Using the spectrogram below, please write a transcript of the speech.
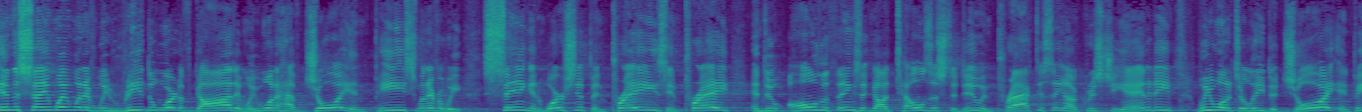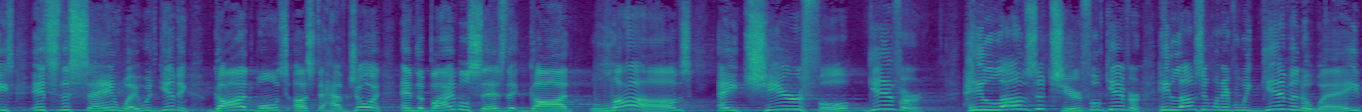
In the same way, whenever we read the Word of God and we want to have joy and peace, whenever we sing and worship and praise and pray and do all the things that God tells us to do in practicing our Christianity, we want it to lead to joy and peace. It's the same way with giving. God wants us to have joy. And the Bible says that God loves a cheerful giver. He loves a cheerful giver. He loves it whenever we give in a way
